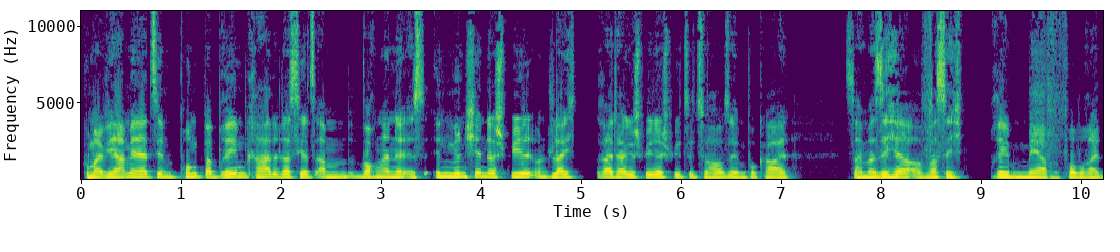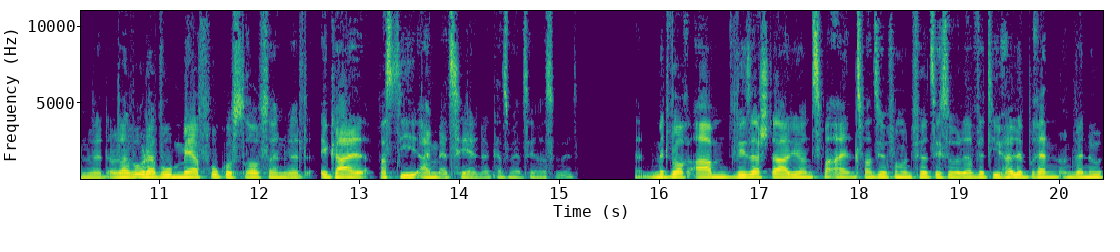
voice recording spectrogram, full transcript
Guck mal, wir haben ja jetzt den Punkt bei Bremen gerade, dass jetzt am Wochenende ist in München das Spiel und gleich drei Tage später spielst du zu Hause im Pokal. Sei mal sicher, auf was sich Bremen mehr vorbereiten wird oder, oder wo mehr Fokus drauf sein wird. Egal, was die einem erzählen. Da kannst du mir erzählen, was du willst. Dann Mittwochabend, Weserstadion, 20.45 Uhr, so, da wird die Hölle brennen. Und wenn du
